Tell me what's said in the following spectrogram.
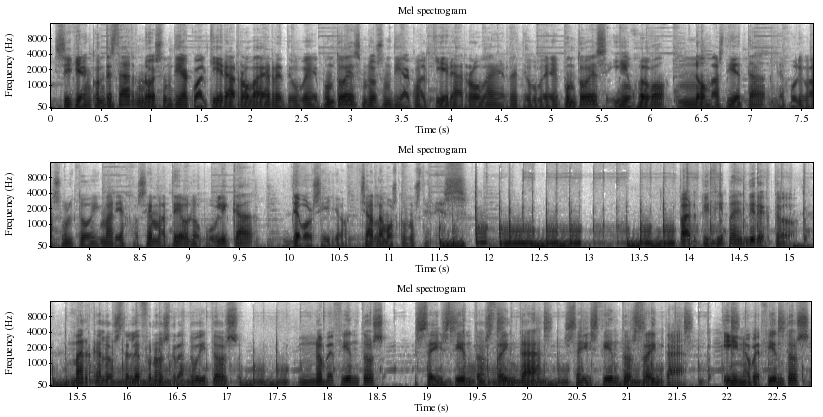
Si quieren contestar, no es un día cualquiera arroba no es un día cualquiera arroba y en juego No Más Dieta de Julio Basulto y María José Mateo lo publica de bolsillo. Charlamos con ustedes. Participa en directo. Marca los teléfonos gratuitos 900 630 630 y 900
